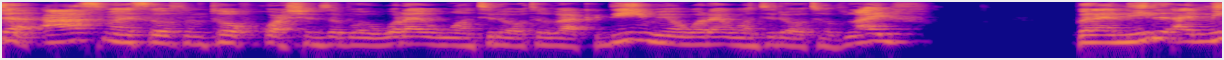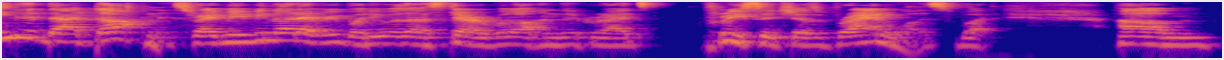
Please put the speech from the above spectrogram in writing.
to ask myself some tough questions about what I wanted out of academia, what I wanted out of life. But I needed I needed that darkness, right? Maybe not everybody was as terrible at undergrad research as Bryan was, but um,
